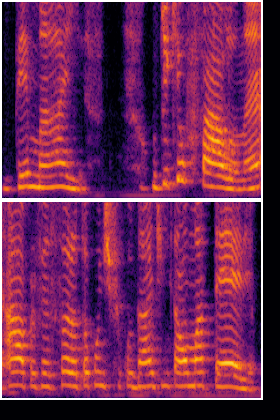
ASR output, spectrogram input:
demais. O que, que eu falo, né? Ah, professora, eu estou com dificuldade em tal matéria.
